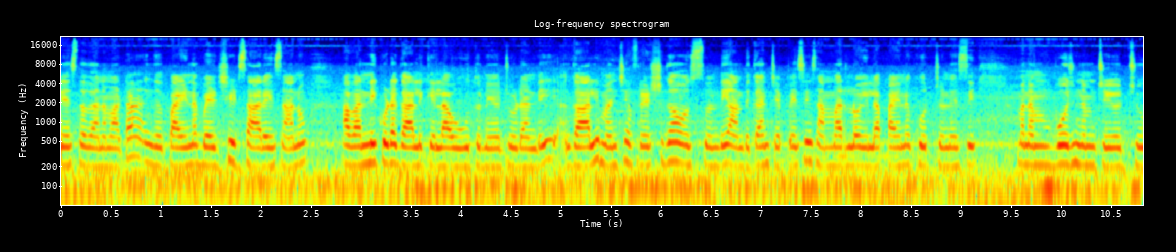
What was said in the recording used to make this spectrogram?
చేస్తుంది అనమాట ఇంకా పైన బెడ్షీట్స్ ఆరేసాను. అవన్నీ కూడా గాలికి ఎలా ఊగుతున్నాయో చూడండి. గాలి మంచిగా ఫ్రెష్గా వస్తుంది. అందుకని చెప్పేసి సమ్మర్లో ఇలా పైన కూర్చునేసి మనం భోజనం చేయొచ్చు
